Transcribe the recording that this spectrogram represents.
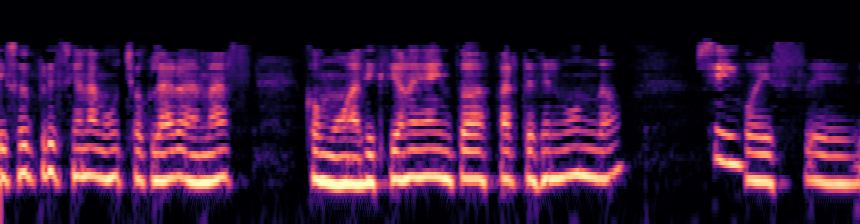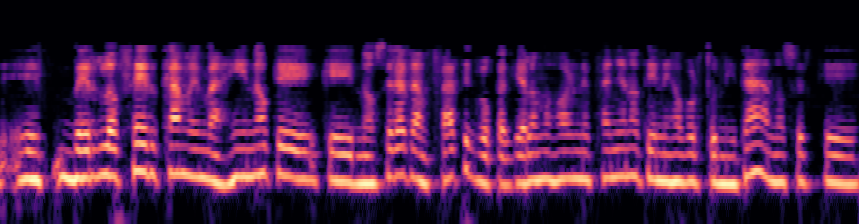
eso impresiona mucho, claro, además como adicciones en todas partes del mundo, Sí. pues eh, verlo cerca me imagino que, que no será tan fácil, porque aquí a lo mejor en España no tienes oportunidad, a no ser que,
